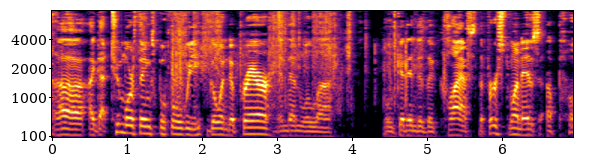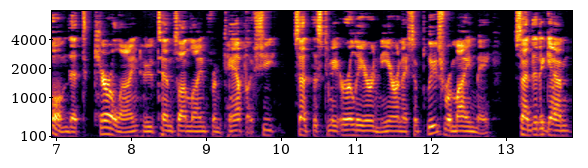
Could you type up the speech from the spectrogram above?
uh, I got two more things before we go into prayer, and then we'll uh, we'll get into the class. The first one is a poem that Caroline, who attends online from Tampa, she sent this to me earlier in the year, and I said, please remind me. Send it again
